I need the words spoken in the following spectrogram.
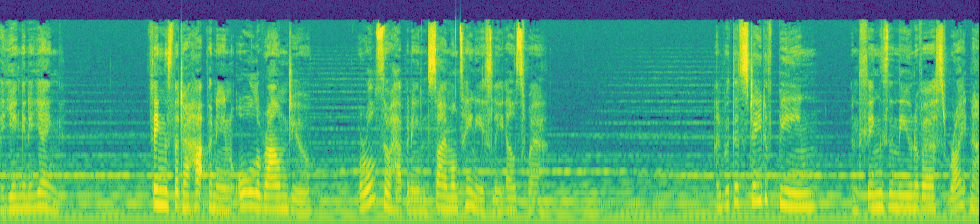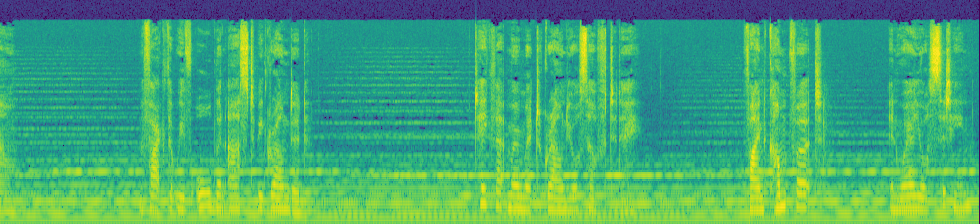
a yin and a yang. Things that are happening all around you are also happening simultaneously elsewhere. And with the state of being and things in the universe right now, the fact that we've all been asked to be grounded, take that moment to ground yourself today. Find comfort in where you're sitting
